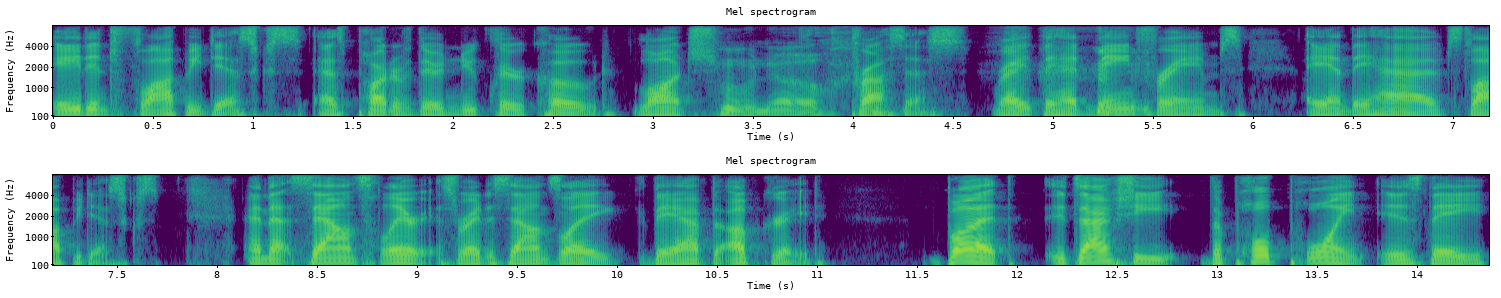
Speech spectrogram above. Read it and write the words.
eight-inch floppy disks as part of their nuclear code launch oh, no. process. Right? They had mainframes and they had floppy disks, and that sounds hilarious, right? It sounds like they have to upgrade, but it's actually the whole point is they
